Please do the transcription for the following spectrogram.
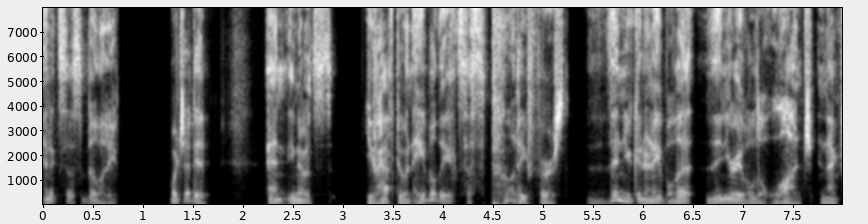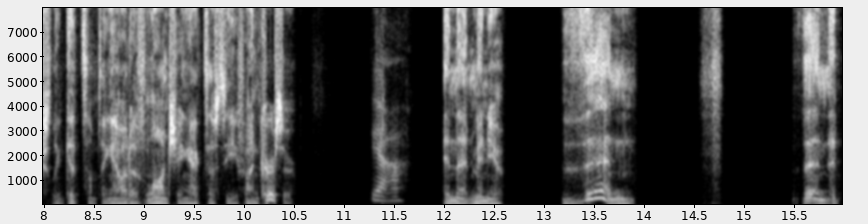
in accessibility, which I did. And, you know, it's, you have to enable the accessibility first. Then you can enable that. Then you're able to launch and actually get something out of launching XFC Find Cursor. Yeah. In that menu. Then, then it,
